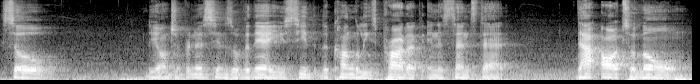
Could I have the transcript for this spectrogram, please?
So the entrepreneur scenes over there, you see the Congolese product in the sense that that art alone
